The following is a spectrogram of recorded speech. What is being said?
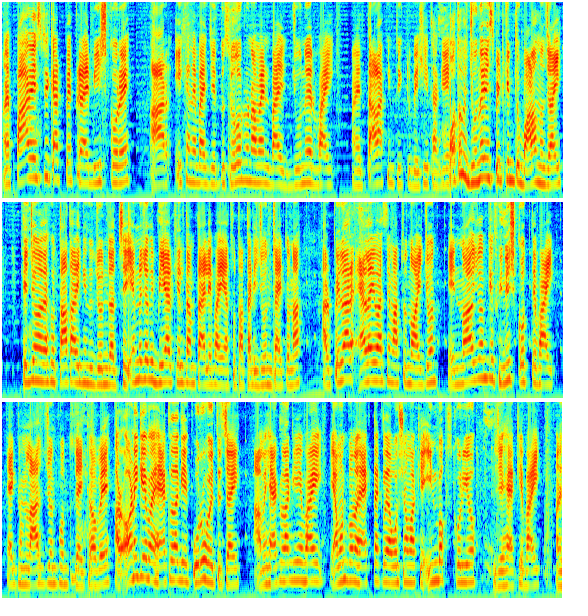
মানে পার এসপি কাটবে প্রায় বিশ করে। আর এখানে ভাই যেহেতু সোলো টুর্নামেন্ট ভাই জুনের ভাই মানে তারা কিন্তু একটু বেশি থাকে। অথবা জুনের স্পিড কিন্তু বাড়ানো যায়। এই জন্য দেখো তাড়াতাড়ি কিন্তু জোন যাচ্ছে। এমনি যদি বিয়ার খেলতাম তাহলে ভাই এত তাড়াতাড়ি জোন যাইতো না। আর প্লেয়ার অ্যালাইভ আছে মাত্র নয় জন। এই নয় জনকে ফিনিশ করতে ভাই একদম লাস্ট জন পর্যন্ত যাইতে হবে। আর অনেকে ভাই হ্যাক লাগিয়ে পুরো হইতে চাই আমি হ্যাক লাগিয়ে ভাই এমন কোনো হ্যাক থাকলে অবশ্যই আমাকে ইনবক্স করিও যে হ্যাকে ভাই মানে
